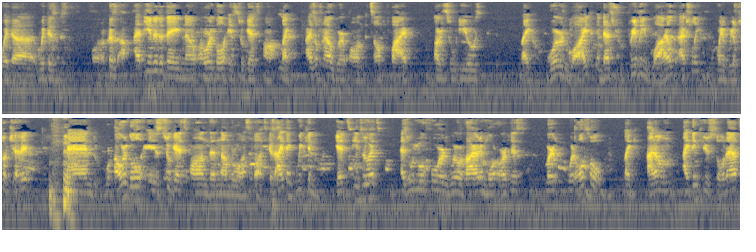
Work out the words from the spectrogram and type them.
with uh with this business because at the end of the day, now our goal is to get on. Like as of now, we're on the top five art studios, like worldwide, and that's really wild actually when we look at it. and our goal is to get on the number one spot because I think we can get into it as we move forward. We're hiring more artists. We're we're also like I don't. I think you saw that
